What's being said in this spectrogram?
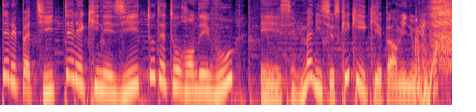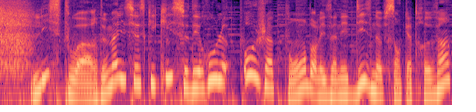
télépathie, télékinésie, tout est au rendez-vous, et c'est Malicieuse Kiki qui est parmi nous. L'histoire de Malicieuse Kiki se déroule au Japon dans les années 1980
